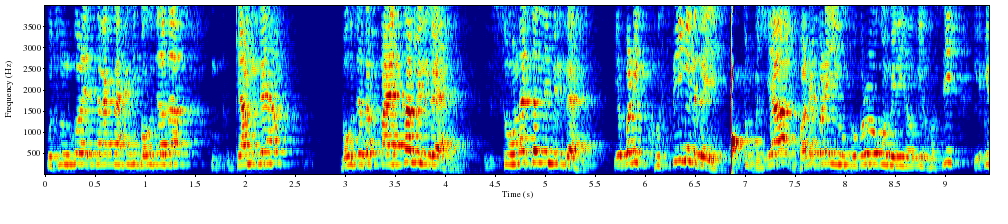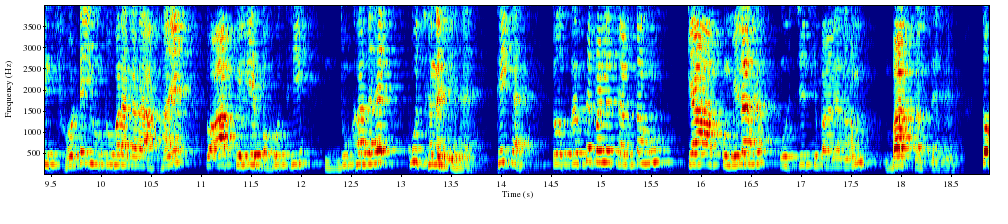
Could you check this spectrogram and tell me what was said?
कुछ उनको ऐसा लग रहा है कि बहुत ज़्यादा, क्या मिल गया? बहुत ज़्यादा पैसा मिल गया है सोना चांदी मिल गया है। ये बड़ी खुशी मिल गई। तो भैया बड़े बड़े यूट्यूबरों को मिली होगी खुशी, लेकिन छोटे यूट्यूबर अगर आप हैं तो आपके लिए बहुत ही दुखद है, कुछ नहीं है। ठीक है? तो सबसे पहले चलता हूँ, क्या आपको मिला है? उस चीज़ के बारे में हम बात करते हैं। तो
